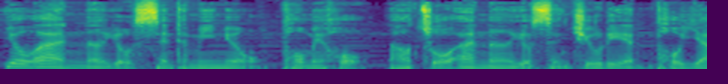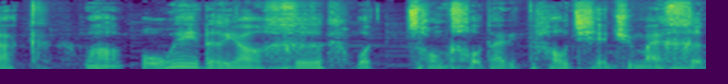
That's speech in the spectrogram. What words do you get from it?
右岸呢有 Saint Emilion p o m e h o 然后左岸呢有 Saint Julian Pauillac。哇！我为了要喝，我从口袋里掏钱去买很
